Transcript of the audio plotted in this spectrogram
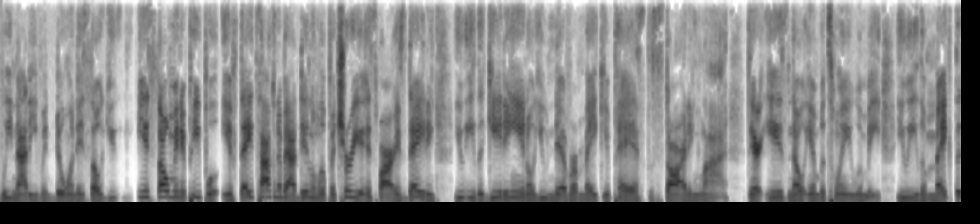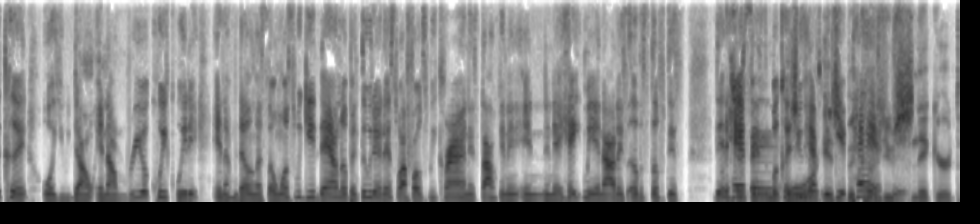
We not even doing it. So you, it's so many people. If they talking about dealing with Patria as far as dating, you either get in or you never make it past the starting line. There is no in between with me. You either make the cut or you don't. And I'm real quick with it and I'm done. So once we get down up and through there, that's why folks be crying and stalking and, and, and they hate me and all this other stuff that's, that What happens said. because you have to it's get because past you it. snickered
